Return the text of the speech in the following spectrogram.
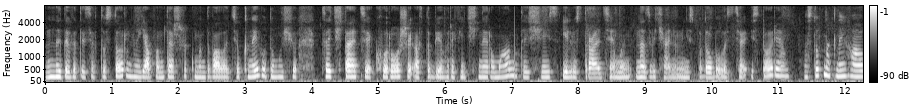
не дивитеся в ту сторону, я б вам теж рекомендувала цю книгу, тому що це читається як хороший автобіографічний роман, та ще й з ілюстраціями. Надзвичайно мені сподобалася ця історія. Наступна книга,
